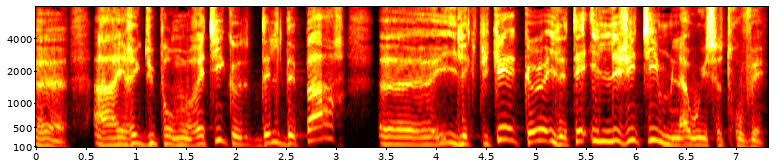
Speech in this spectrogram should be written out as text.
euh, à Éric Dupont-Moretti que dès le départ, il expliquait qu'il était illégitime là où il se trouvait.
